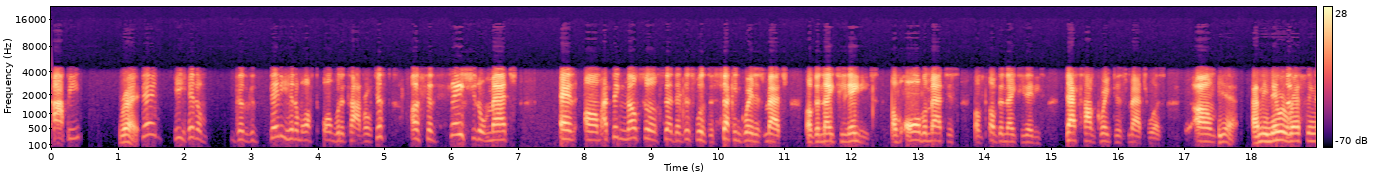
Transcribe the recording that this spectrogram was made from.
copied. Right. Then he hit him because then he hit him off over the top rope. Just a sensational match. And um, I think Meltzer said that this was the second greatest match of the 1980s of all the matches of of the 1980s. That's how great this match was. Um, Yeah. I mean, they were wrestling.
